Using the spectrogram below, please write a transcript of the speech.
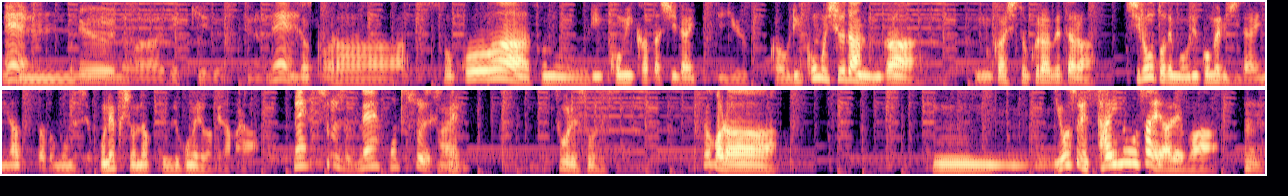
ね。うんいうのができるっていうのはね。だから、そこは、その売り込み方次第っていうか、売り込む手段が昔と比べたら、素人でも売り込める時代になったと思うんですよ。コネクションなくて売り込めるわけだから。ね、そうですよね。本当そうですね。はいそうです、そうです。だから、うーん、要するに才能さえあれば、うん。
